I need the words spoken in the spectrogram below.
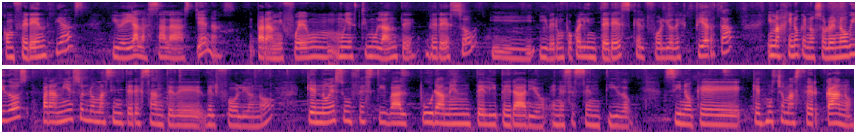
conferencias y veía las salas llenas. Para mí fue muy estimulante ver eso y ver un poco el interés que el folio despierta Imagino que no solo en Óvidos, para mí eso es lo más interesante del folio, ¿no? que no es un festival puramente literario en ese sentido, sino que, que, es mucho más cercano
